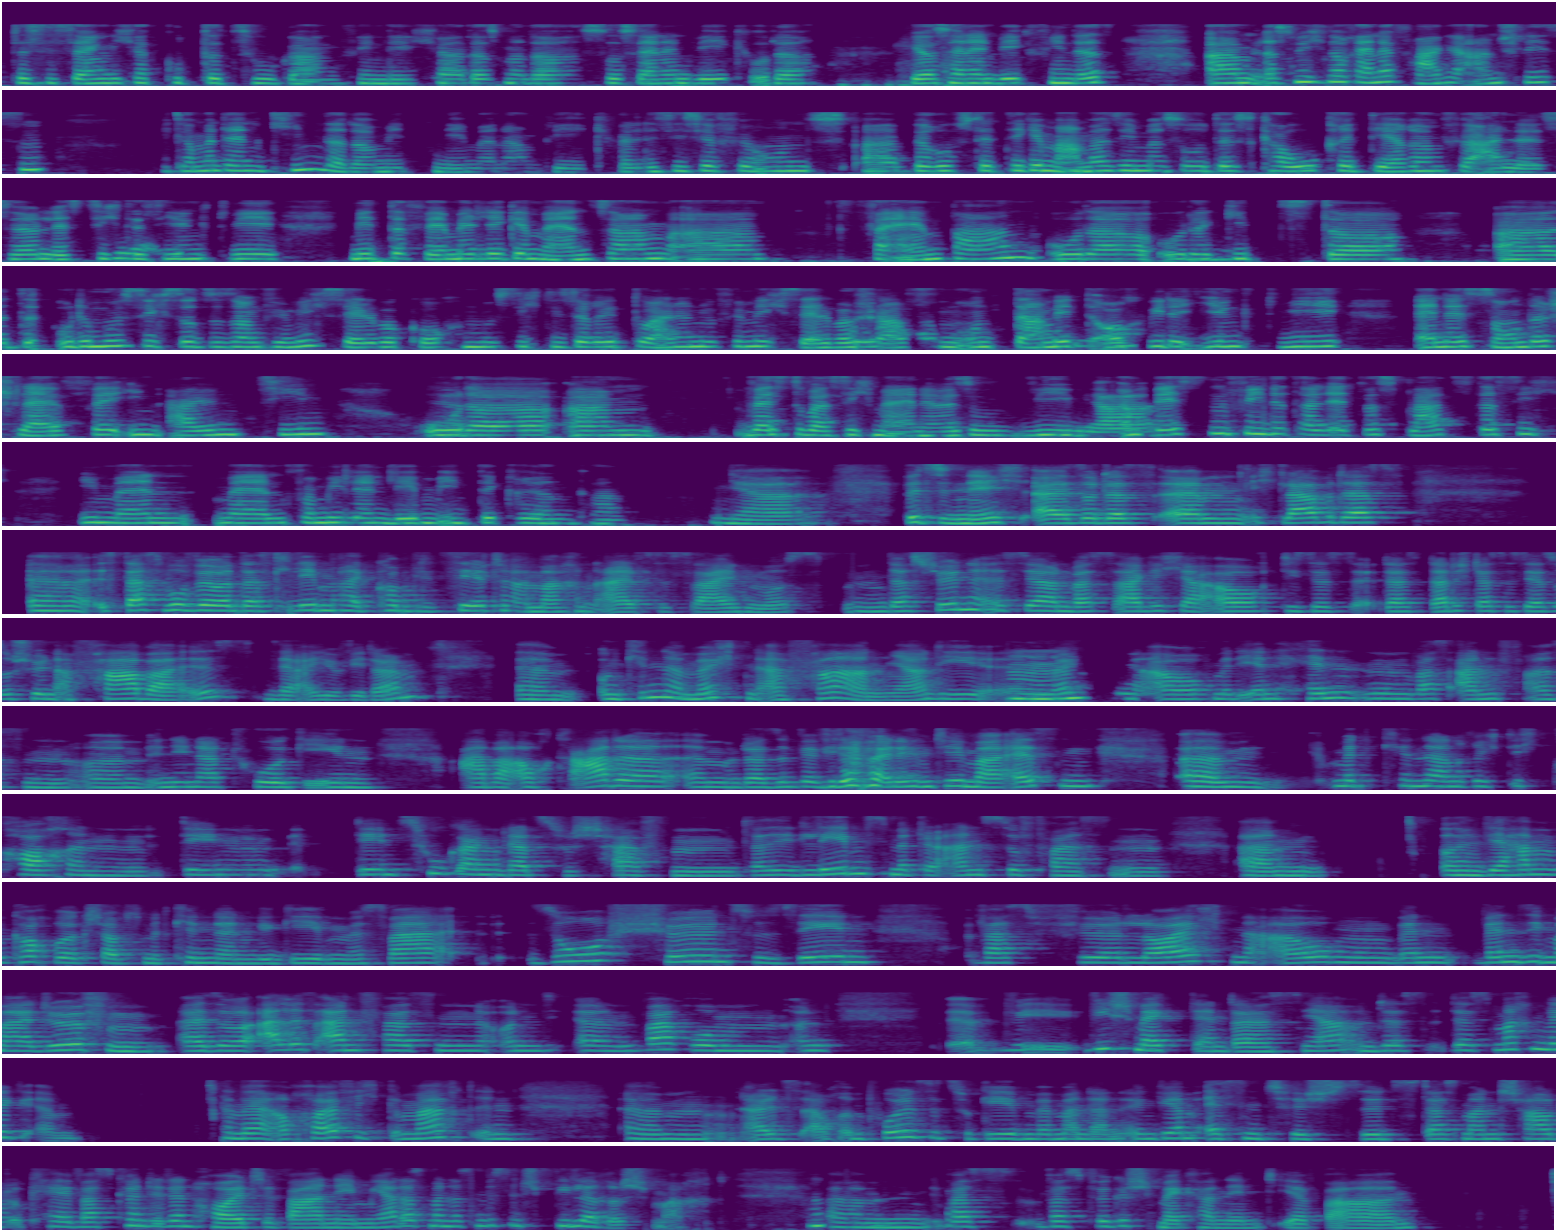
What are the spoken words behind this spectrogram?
das ist eigentlich ein guter Zugang, finde ich, ja, dass man da so seinen Weg oder ja, seinen Weg findet. Ähm, lass mich noch eine Frage anschließen. Wie kann man denn Kinder da mitnehmen am Weg? Weil das ist ja für uns äh, berufstätige Mamas immer so das K.O.-Kriterium für alles. Ja? Lässt sich ja. das irgendwie mit der Family gemeinsam äh, vereinbaren oder, oder gibt's da äh, oder muss ich sozusagen für mich selber kochen, muss ich diese Rituale nur für mich selber schaffen und damit auch wieder irgendwie eine Sonderschleife in allen ziehen? Oder ähm, weißt du, was ich meine? Also wie ja. am besten findet halt etwas Platz, dass ich in mein, mein Familienleben integrieren kann. Ja, bitte nicht. Also das, ähm, ich glaube, dass äh, ist das, wo wir das Leben halt komplizierter machen, als es sein muss. Das Schöne ist ja, und was sage ich ja auch, dieses, dass, dadurch, dass es ja so schön erfahrbar ist, der Ayurveda, ähm, und Kinder möchten erfahren, ja, die mhm. möchten auch mit ihren Händen was anfassen, ähm, in die Natur gehen, aber auch gerade, ähm, da sind wir wieder bei dem Thema Essen, ähm, mit Kindern richtig kochen, den, den Zugang dazu schaffen, die Lebensmittel anzufassen, ähm, und wir haben Kochworkshops mit Kindern gegeben. Es war so schön zu sehen, was für leuchtende Augen, wenn, wenn sie mal dürfen. Also alles anfassen und äh, warum und äh, wie, wie schmeckt denn das? Ja, und das, das machen wir, äh, haben wir auch häufig gemacht in ähm, als auch Impulse zu geben, wenn man dann irgendwie am Essentisch sitzt, dass man schaut, okay, was könnt ihr denn heute wahrnehmen? Ja, dass man das ein bisschen spielerisch macht. Mhm. Ähm, was, was für Geschmäcker nehmt ihr wahr?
